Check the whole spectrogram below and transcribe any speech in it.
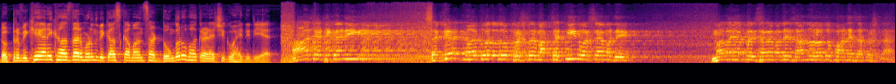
डॉक्टर विखे यांनी खासदार म्हणून विकास कामांचा डोंगर उभा करण्याची ग्वाही दिली आहे. आज या ठिकाणी सगळ्यात महत्त्वाचा जो प्रश्न मागच्या तीन वर्षामध्ये मला या परिसरामध्ये जाणवला तो पाण्याचा प्रश्न आहे.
